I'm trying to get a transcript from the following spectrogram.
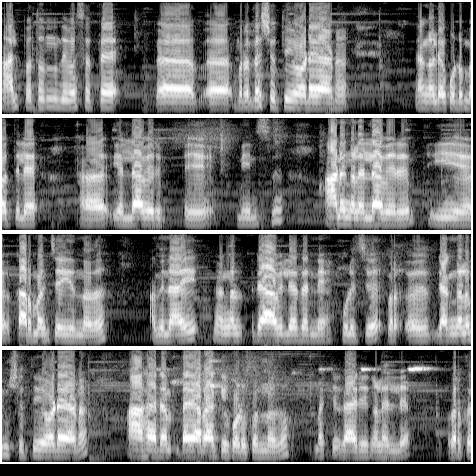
നാൽപ്പത്തൊന്ന് ദിവസത്തെ വ്രതശുദ്ധിയോടെയാണ് ഞങ്ങളുടെ കുടുംബത്തിലെ എല്ലാവരും മീൻസ് ആണുങ്ങളെല്ലാവരും ഈ കർമ്മം ചെയ്യുന്നത്. അതിനായി ഞങ്ങൾ രാവിലെ തന്നെ കുളിച്ച് ഞങ്ങളും ശുദ്ധിയോടെയാണ് ആഹാരം തയ്യാറാക്കി കൊടുക്കുന്നതും മറ്റു കാര്യങ്ങളെല്ലാം അവർക്ക്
